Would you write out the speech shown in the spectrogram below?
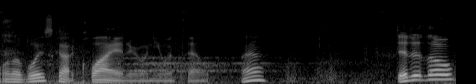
Well, the voice got quieter when you went that. Well, Did it though?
